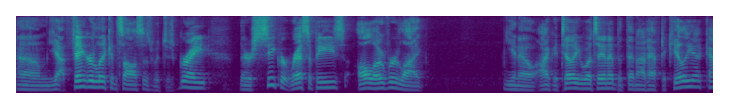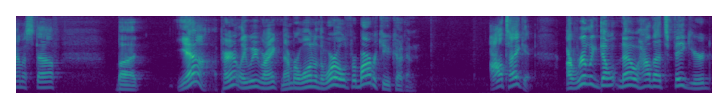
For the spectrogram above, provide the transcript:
Um, you got finger licking sauces, which is great. There's secret recipes all over, like you know, I could tell you what's in it, but then I'd have to kill you kind of stuff. But yeah, apparently we rank number one in the world for barbecue cooking. I'll take it. I really don't know how that's figured,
